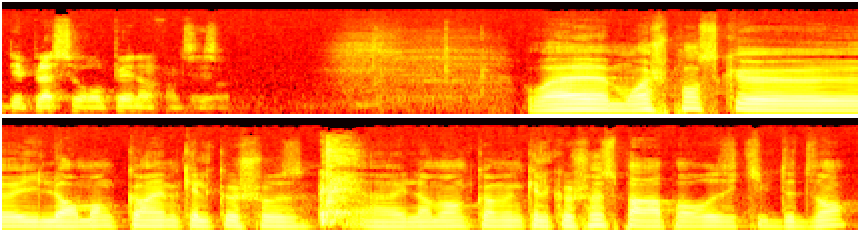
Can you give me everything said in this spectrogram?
des places européennes en fin de saison. Ouais, moi je pense que il leur manque quand même quelque chose. Euh, il leur manque quand même quelque chose par rapport aux équipes de devant.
